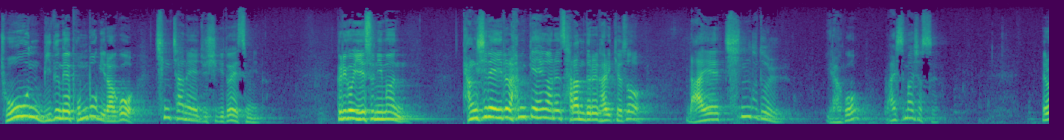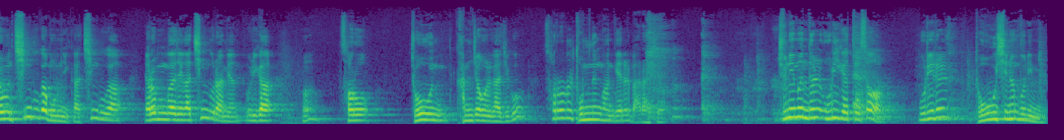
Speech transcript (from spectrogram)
좋은 믿음의 본복이라고 칭찬해 주시기도 했습니다. 그리고 예수님은 당신의 일을 함께 행하는 사람들을 가리켜서 나의 친구들이라고 말씀하셨어요. 여러분, 친구가 뭡니까? 친구가, 여러분과 제가 친구라면 우리가 어? 서로 좋은 감정을 가지고 서로를 돕는 관계를 말하죠. 주님은 늘 우리 곁에서 우리를 도우시는 분입니다.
